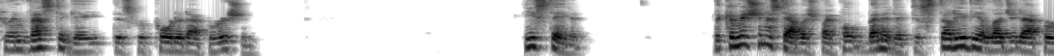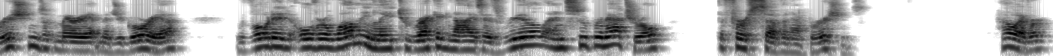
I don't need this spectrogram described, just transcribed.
to investigate this reported apparition. He stated, the commission established by Pope Benedict to study the alleged apparitions of Mary at Medjugorje voted overwhelmingly to recognize as real and supernatural the first seven apparitions. However,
